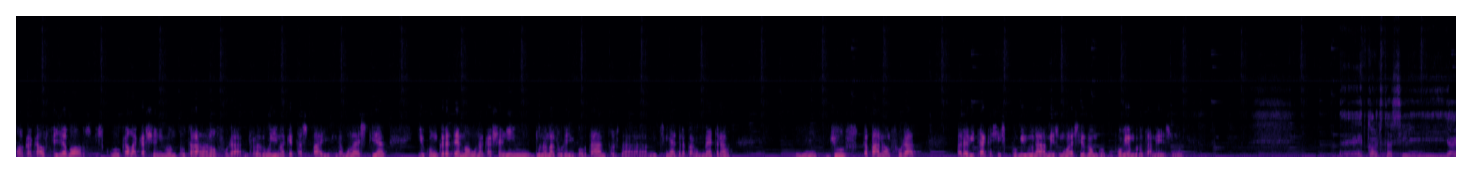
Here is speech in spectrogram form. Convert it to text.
el que cal fer llavors és col·locar la caixa niu empotrada en el forat. Reduïm aquest espai de molèstia i ho concretem a una caixa niu d'una mesura important, doncs de mig metre per un metre, just tapant el forat per evitar que així es pugui donar més molèsties o pugui embrutar més. No? Eh, Et consta si hi ha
